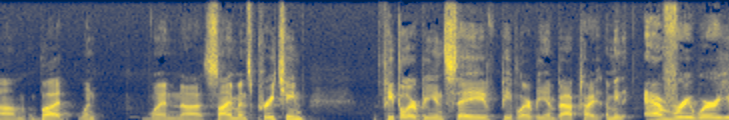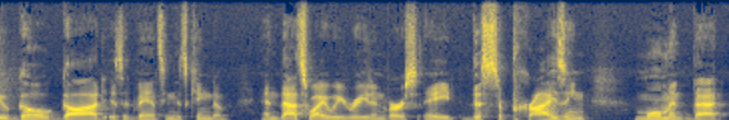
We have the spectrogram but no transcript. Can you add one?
Um, but when when uh, Simon's preaching, people are being saved, people are being baptized. I mean, everywhere you go, God is advancing His kingdom, and that's why we read in verse eight this surprising moment that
